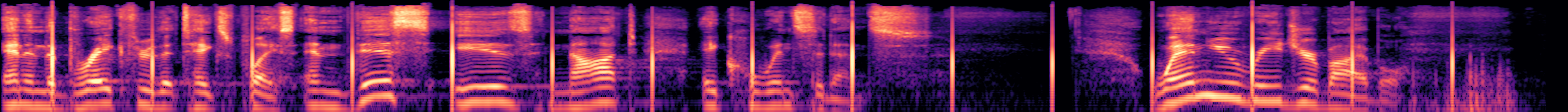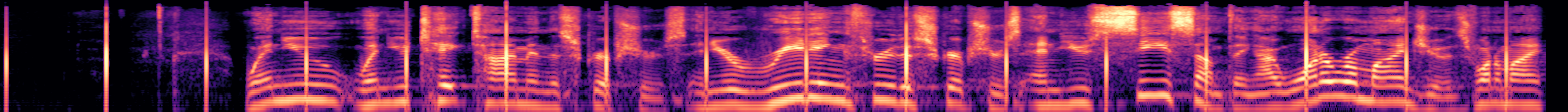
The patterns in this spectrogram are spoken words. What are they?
and in the breakthrough that takes place. And this is not a coincidence. When you read your Bible, when you when you take time in the scriptures and you're reading through the scriptures and you see something i want to remind you it's one of my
